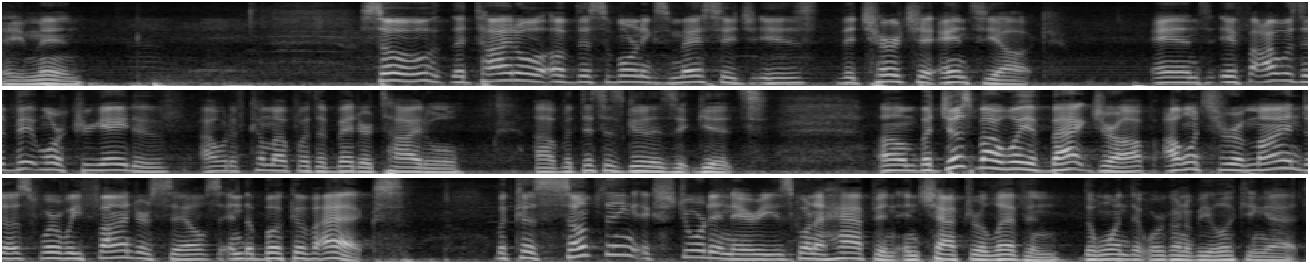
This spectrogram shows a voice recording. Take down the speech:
Amen. So, the title of this morning's message is The Church at Antioch. And if I was a bit more creative, I would have come up with a better title, uh, but this is good as it gets. Um, but just by way of backdrop, I want to remind us where we find ourselves in the book of Acts. Because something extraordinary is going to happen in chapter 11, the one that we're going to be looking at.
